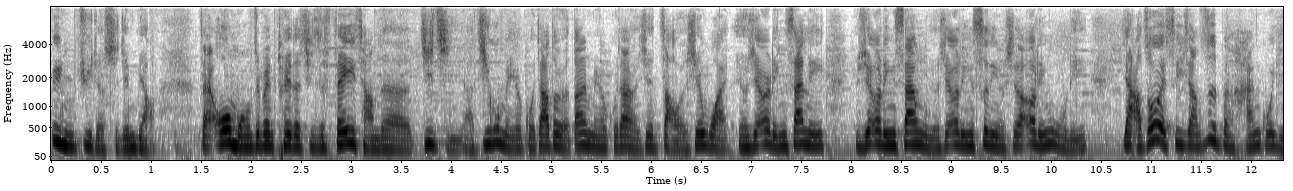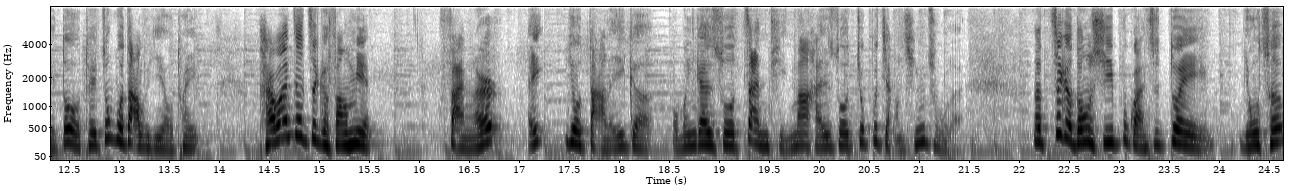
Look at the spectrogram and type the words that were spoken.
运具的时间表，在欧盟这边推的其实非常的积极啊，几乎每个国家都有。当然，每个国家有些早，有些晚，有些二零三零，有些二零三五，有些二零四零，有些到二零五零。亚洲也是一样，日本、韩国也都有推，中国大陆也有推。台湾在这个方面反而哎又打了一个，我们应该是说暂停吗？还是说就不讲清楚了？那这个东西，不管是对油车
